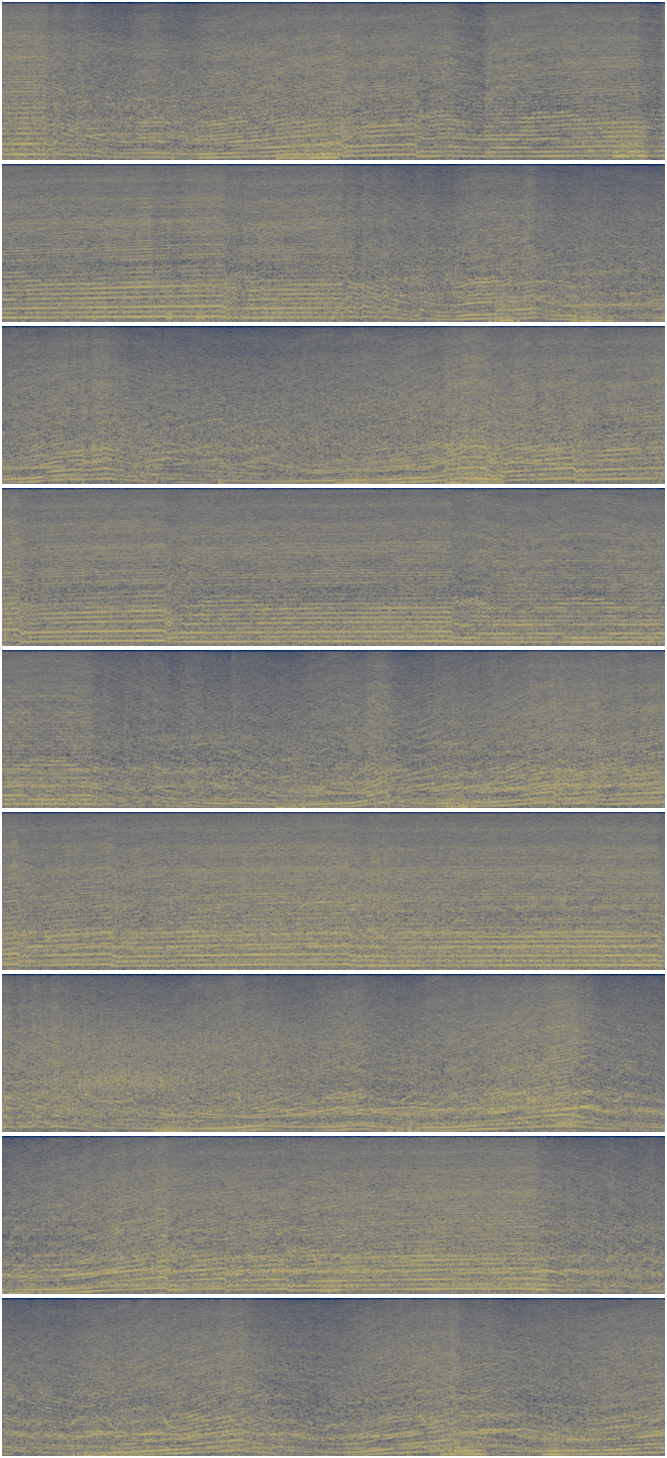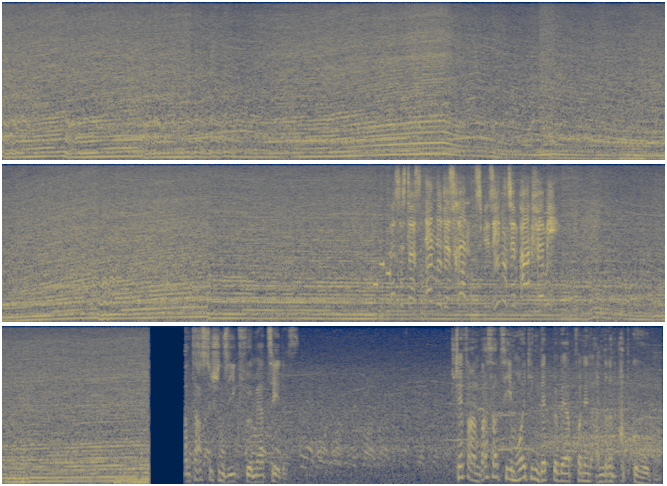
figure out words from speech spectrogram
Ist das Ende des Rennens. Wir sehen uns im Park Fermé. Fantastischen Sieg für Mercedes. Stefan, was hat sie im heutigen Wettbewerb von den anderen abgehoben?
